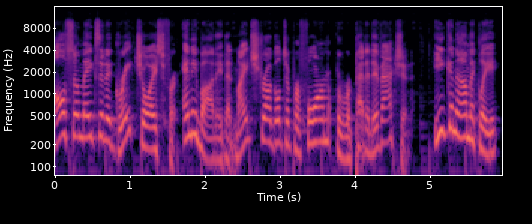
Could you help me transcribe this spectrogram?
also makes it a great choice for anybody that might struggle to perform a repetitive action. Economically,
